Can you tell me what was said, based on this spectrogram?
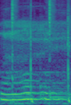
My.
